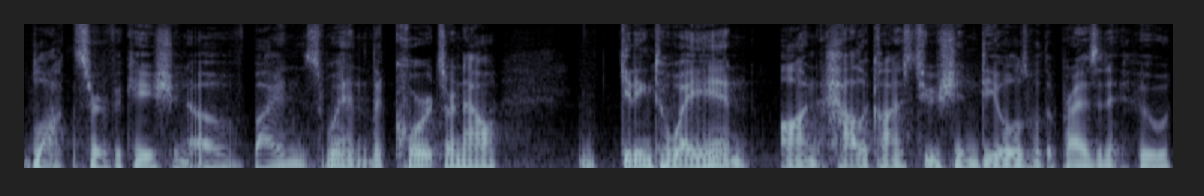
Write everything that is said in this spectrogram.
block the certification of Biden's win. The courts are now getting to weigh in on how the Constitution deals with a president who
